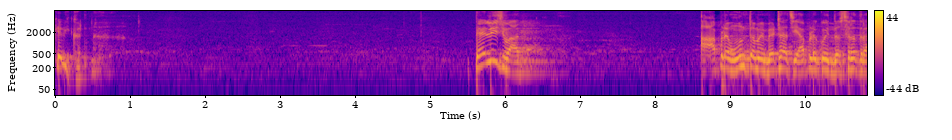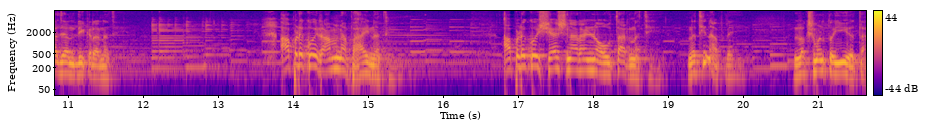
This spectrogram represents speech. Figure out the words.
કેવી ઘટના? પહેલી જ વાત આપણે હું તમે બેઠા છીએ, આપણે કોઈ દશરથ રાજાના દીકરા નથી. આપણે કોઈ રામના ભાઈ નથી. આપણે કોઈ શેષ નારાયણનો અવતાર નથી. નથી ને આપણે? લક્ષ્મણ તો એ હતા.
